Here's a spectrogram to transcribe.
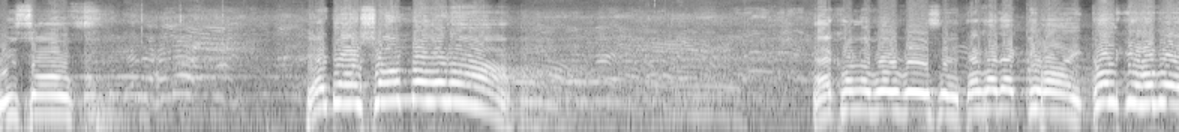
ইউসুফ। এটা সম্ভাবনা। এখনও বল রয়েছে। দেখা যাক কি হয়। গোল কি হবে?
